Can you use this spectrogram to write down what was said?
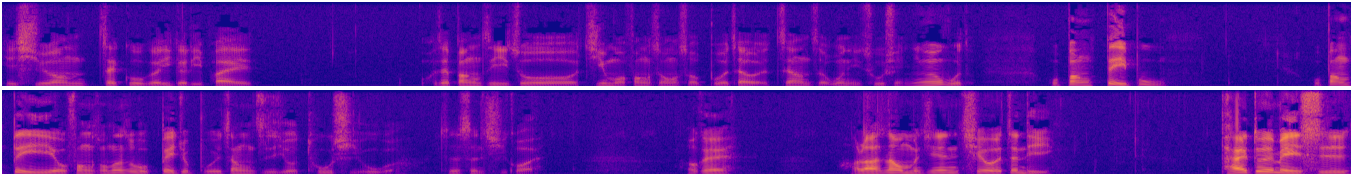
也希望再过个一个礼拜，我在帮自己做筋膜放松的时候，不会再有这样子的问题出现。因为我我帮背部，我帮背也有放松，但是我背就不会这样子有凸起物啊，真的是很奇怪。OK，好了，那我们今天切回正题，排队美食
